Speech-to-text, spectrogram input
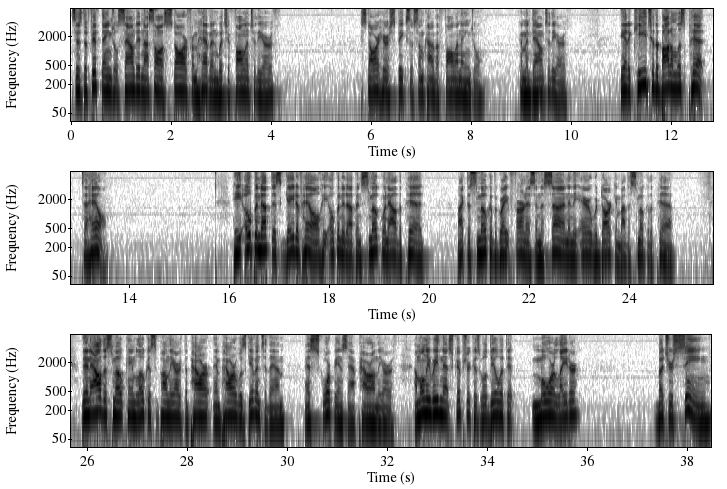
says, The fifth angel sounded, and I saw a star from heaven which had fallen to the earth. Star here speaks of some kind of a fallen angel coming down to the earth. He had a key to the bottomless pit, to hell. He opened up this gate of hell. He opened it up, and smoke went out of the pit like the smoke of a great furnace, and the sun and the air were darkened by the smoke of the pit. Then out of the smoke came locusts upon the earth. The power and power was given to them as scorpions to have power on the earth. I'm only reading that scripture because we'll deal with it more later. But you're seeing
